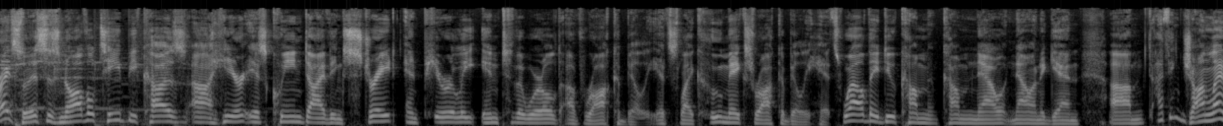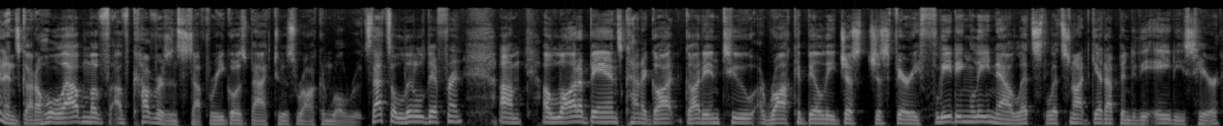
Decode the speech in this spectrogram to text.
right, so this is novelty because uh, here is Queen diving straight and purely into the world of rockabilly. It's like who makes rockabilly hits? Well, they do come come now now and again. Um, I think John Lennon's got a whole album of, of covers and stuff where he goes back to his rock and roll roots. That's a little different. Um, a lot of bands kind of got got into rockabilly just just very fleetingly. Now let's let's not get up into the 80s here.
